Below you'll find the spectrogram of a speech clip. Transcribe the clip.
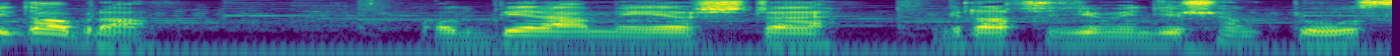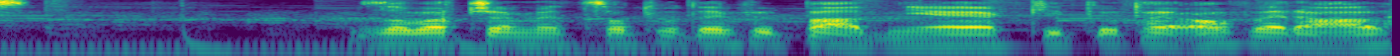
I dobra. Odbieramy jeszcze graczy 90. Zobaczymy co tutaj wypadnie, jaki tutaj overall.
